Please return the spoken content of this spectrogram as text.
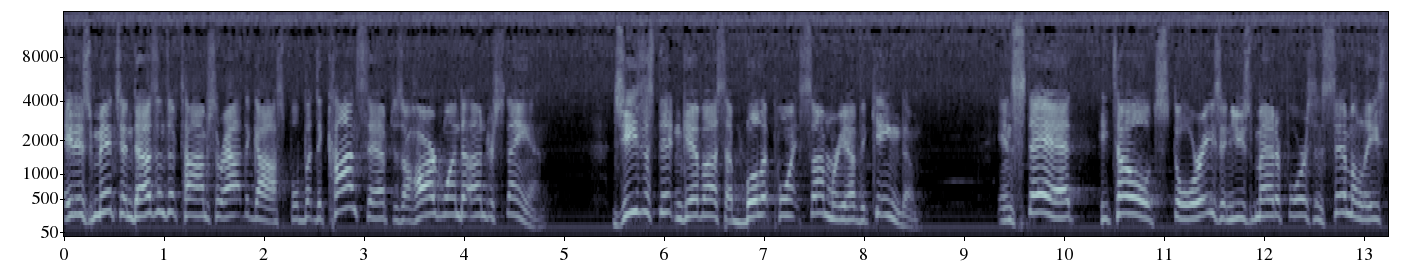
It is mentioned dozens of times throughout the gospel, but the concept is a hard one to understand. Jesus didn't give us a bullet point summary of the kingdom. Instead, he told stories and used metaphors and similes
